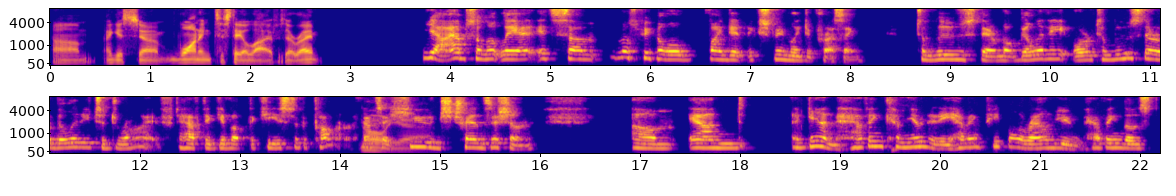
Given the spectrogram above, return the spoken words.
um, I guess, um, wanting to stay alive. Is that right? Yeah, absolutely. It's um, most people find it extremely depressing to lose their mobility or to lose their ability to drive, to have to give up the keys to the car. That's oh, a yeah. huge transition. Um, and again, having community, having people around you, having those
